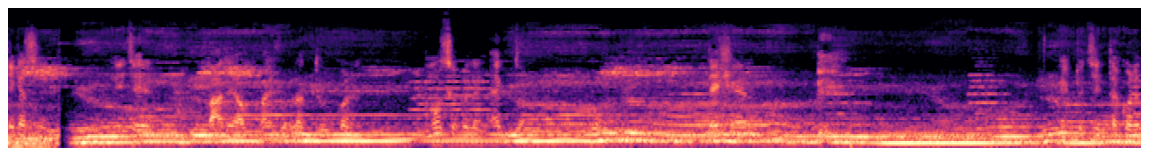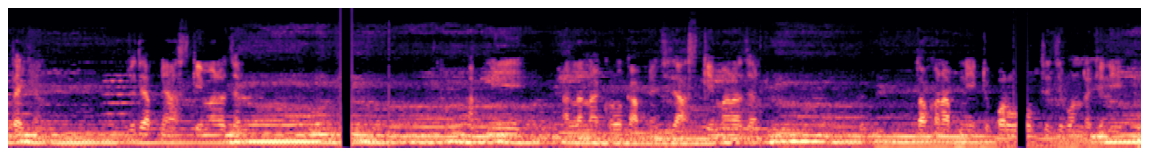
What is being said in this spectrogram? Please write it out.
ঠিক আছে? নিজের বাজে অভ্যাসগুলো দূর করেন মুছে ফেলেন একদম। দেখেন, একটু চিন্তা করে দেখেন, যদি আপনি আজকেই মারা যান, আপনি আল্লাহ না করুক, আপনি যদি আজকেই মারা যান, তখন আপনি একটু পরবর্তী জীবনটাকে নিয়ে একটু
